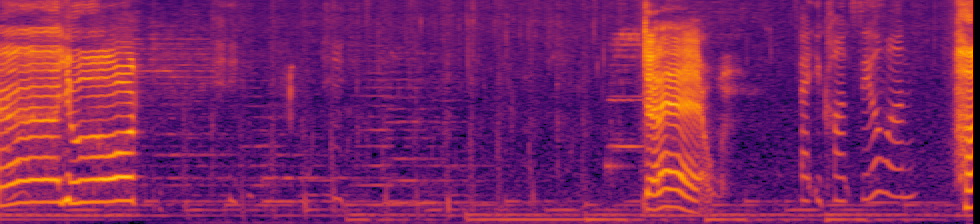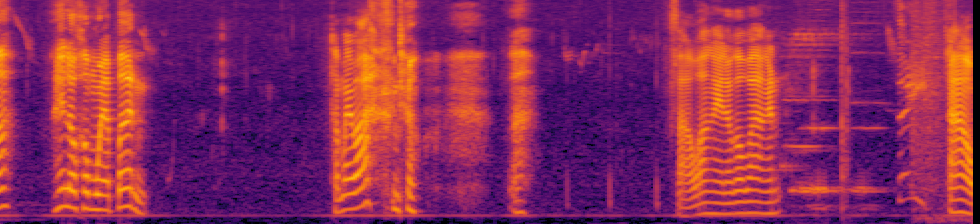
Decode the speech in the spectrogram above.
นะหยุดเจอแล้ว Bet you can't steal one. ฮะ ให้เราขโมยแอปเปิลทำไมวะ เดี๋ยวสาวว่าไงแล้วก็ว่างั้น อ้าว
